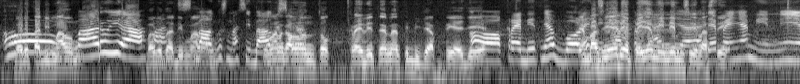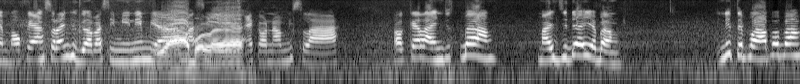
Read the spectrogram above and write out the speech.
baru tadi malam. Oh, Baru ya. Baru tadi Pantes, malam. Bagus masih bagus. Cuman ya. kalau untuk kreditnya nanti di Japri aja ya. Oh, kreditnya boleh. Yang pastinya DP-nya minim sih pasti. DP-nya minim. Oke, angsuran juga pasti minim ya. Ya, Masih boleh. ekonomis lah. Oke, lanjut, Bang. Mazda ya, Bang. Ini tipe apa, Bang?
